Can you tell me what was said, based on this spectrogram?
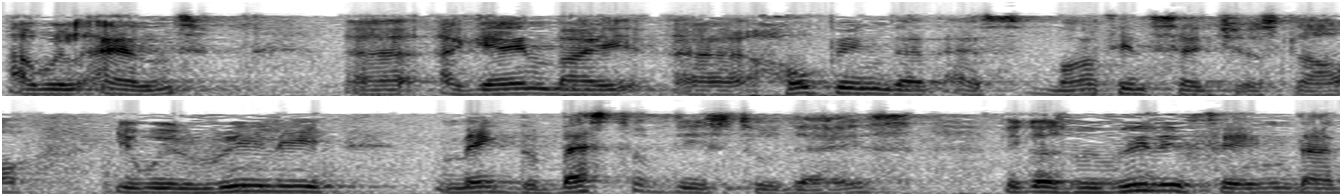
I will end. Uh, again by uh, hoping that, as Martin said just now, you will really make the best of these two days because we really think that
